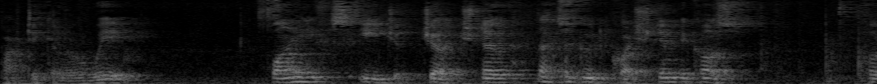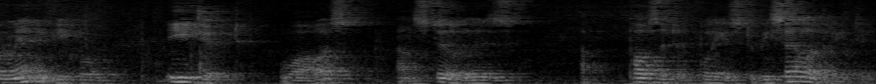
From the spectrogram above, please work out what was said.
particular way? Why is Egypt judged? Now, that's a good question because for many people, Egypt was and still is a positive place to be celebrated,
